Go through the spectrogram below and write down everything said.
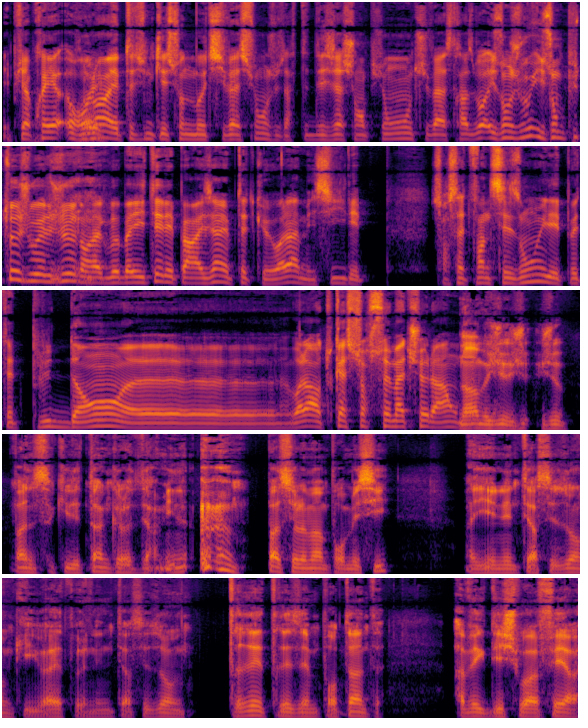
Et puis après, Roland, il y a peut-être une question de motivation. Je veux dire, t'es déjà champion, tu vas à Strasbourg. Ils ont, joué, ils ont plutôt joué le jeu dans la globalité, les Parisiens, et peut-être que voilà, mais s'il est sur cette fin de saison, il est peut-être plus dedans. euh, Voilà, en tout cas sur ce match-là. on Non, peut mais je, pense qu'il est temps que le termine. pas seulement pour Messi. Il y a une intersaison qui va être une intersaison très, très importante avec des choix à faire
